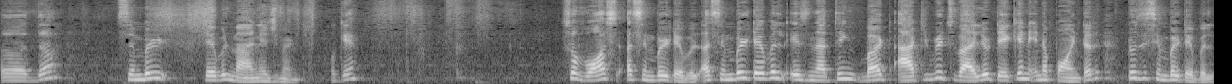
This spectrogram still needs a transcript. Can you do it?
uh, the symbol table management okay so what's a symbol table? A symbol table is nothing but attributes value taken in a pointer to the symbol table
